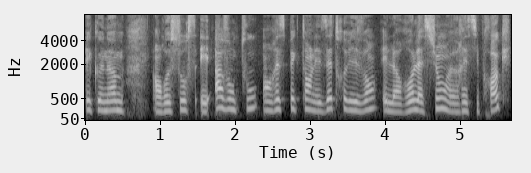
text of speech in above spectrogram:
économes en ressources et avant tout en respectant les êtres vivants et leurs relations euh, réciproques.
